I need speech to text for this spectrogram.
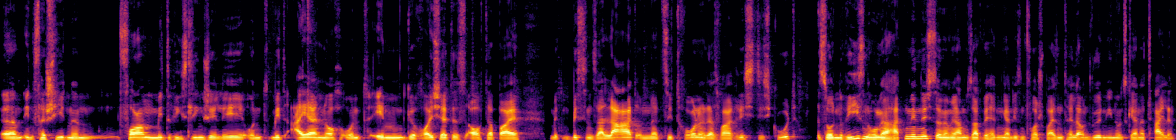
ähm, in verschiedenen Formen mit Riesling-Gelee und mit Eiern noch und eben geräuchertes auch dabei mit ein bisschen Salat und einer Zitrone. Das war richtig gut. So einen Riesenhunger hatten wir nicht, sondern wir haben gesagt, wir hätten gern diesen Vorspeisenteller und würden ihn uns gerne teilen.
